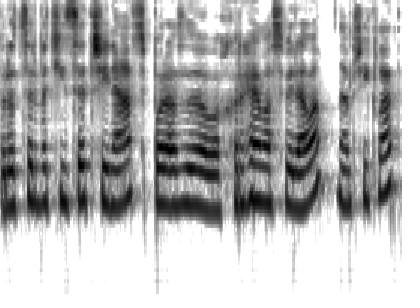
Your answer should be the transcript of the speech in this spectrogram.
V roce 2013 porazil Jorge Masvidala například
